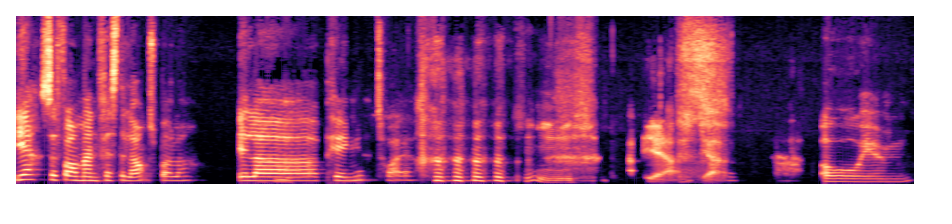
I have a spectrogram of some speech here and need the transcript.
Ja, så får man faste lavnsboller. Eller mm. penge, tror jeg. hmm. Ja, ja. Og øhm,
